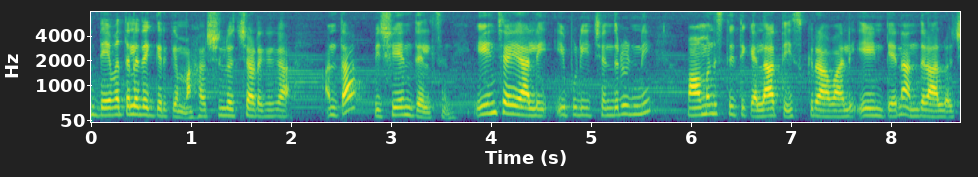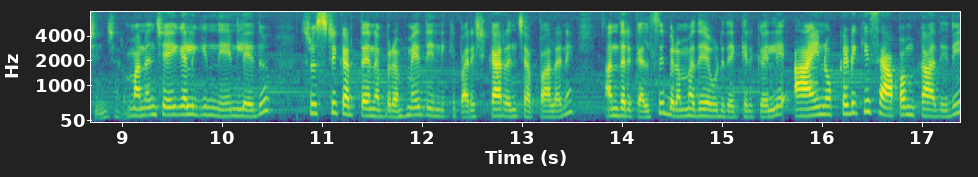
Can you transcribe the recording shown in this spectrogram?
దేవతల దగ్గరికి మహర్షులు వచ్చి అడగగా అంత విషయం తెలిసింది. ఏం చేయాలి? ఇప్పుడు ఈ చంద్రుడిని మామూలు స్థితికి ఎలా తీసుకురావాలి ఏంటి అని అందరూ ఆలోచించారు. మనం చేయగలిగింది ఏం లేదు. సృష్టికర్త అయిన బ్రహ్మే దీనికి పరిష్కారం చెప్పాలని అందరు కలిసి బ్రహ్మదేవుడి దగ్గరికి వెళ్ళి ఆయన ఒక్కడికి శాపం కాదు ఇది.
